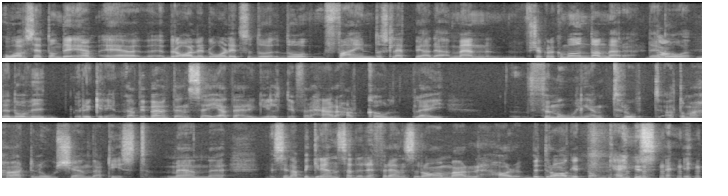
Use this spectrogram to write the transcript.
Oavsett om det är, Ja. är bra eller dåligt, så då, då fine, då släpper jag det. Men försöker du komma undan med det, det är, Ja. då, det är då vi rycker in. Ja, vi behöver inte ens säga att det här är guilty, för här har Coldplay förmodligen trott att de har hört en okänd artist, men eh, sina begränsade referensramar har bedragit dem, kan jag ju säga.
